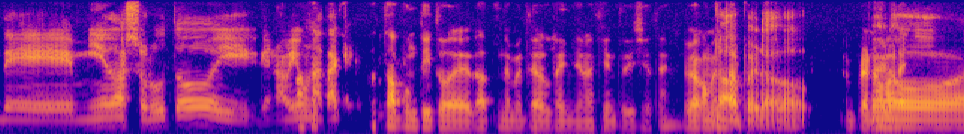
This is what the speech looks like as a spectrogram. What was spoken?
de miedo absoluto y que no había un ataque. está a puntito de, de meter el Ranger en el 117. ¿eh? Lo voy a comentar No, pero pero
